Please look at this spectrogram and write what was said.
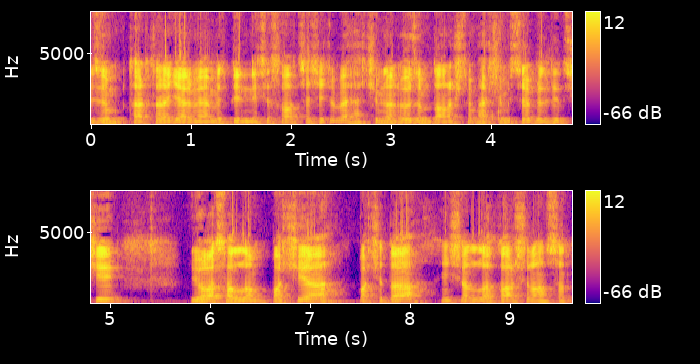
bizim tərtərə gəlməyimiz bir neçə saat çəkəcək və həkimlə özüm danışdım. Həkim isə bildirdi ki, yola sallam Bakıya, Bakıda inşallah qarşılansın.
